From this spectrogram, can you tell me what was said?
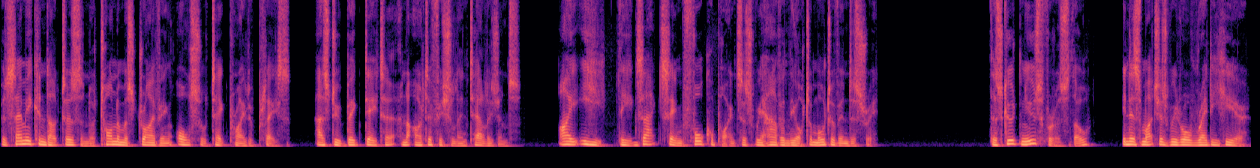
But semiconductors and autonomous driving also take pride of place, as do big data and artificial intelligence, i.e., the exact same focal points as we have in the automotive industry. There's good news for us, though, inasmuch as we're already here.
